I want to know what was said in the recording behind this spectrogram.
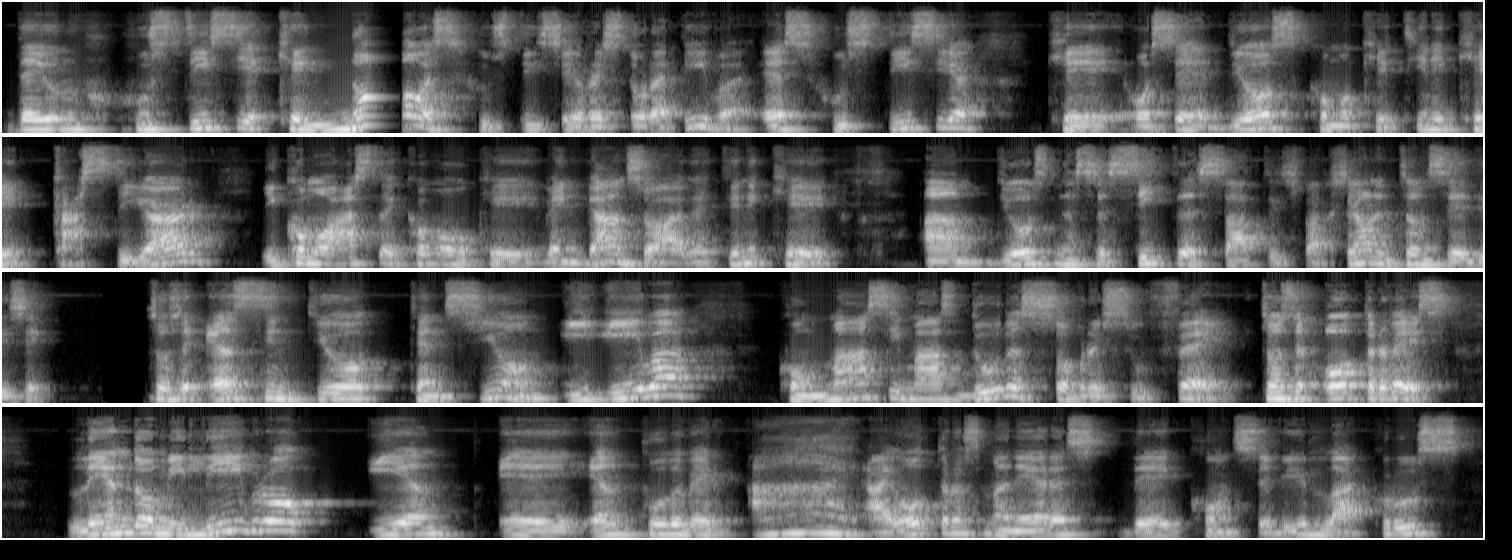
de una justicia que no es justicia restaurativa, es justicia que, o sea, Dios como que tiene que castigar y como hasta como que venganza, tiene que, um, Dios necesita satisfacción, entonces dice, entonces él sintió tensión y iba con más y más dudas sobre su fe. Entonces, otra vez, leyendo mi libro y él eh, él pudo ver, hay otras maneras de concebir la cruz.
